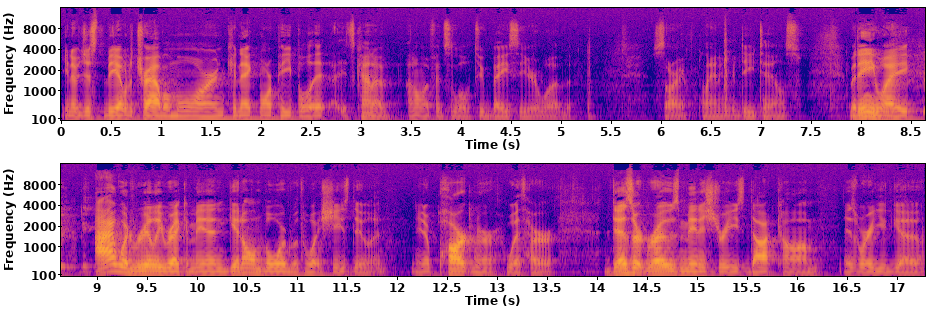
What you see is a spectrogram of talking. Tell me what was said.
you know, just be able to travel more and connect more people. It, it's kind of, I don't know if it's a little too basic or what, but sorry, planning the details. But anyway, I would really recommend get on board with what she's doing. You know, partner with her. DesertRoseMinistries.com is where you'd go.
